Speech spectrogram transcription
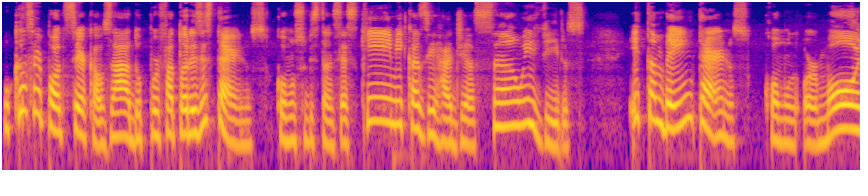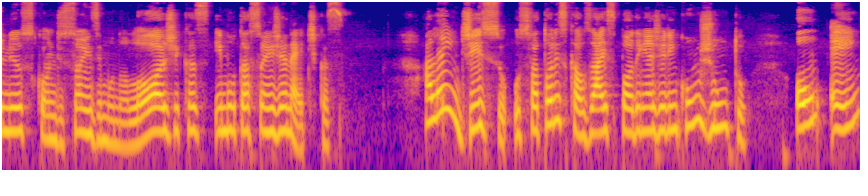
O câncer pode ser causado por fatores externos, como substâncias químicas, irradiação e vírus, e também internos, como hormônios, condições imunológicas e mutações genéticas. Além disso, os fatores causais podem agir em conjunto, ou em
